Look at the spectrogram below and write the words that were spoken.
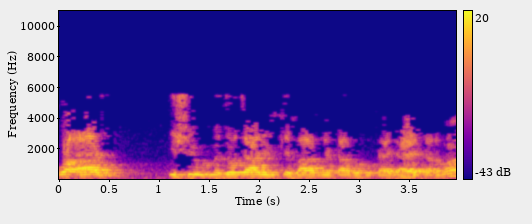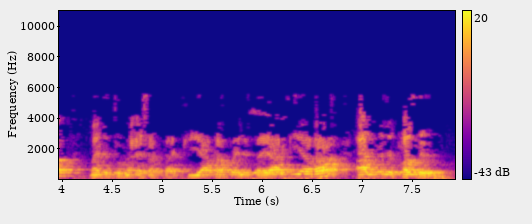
वह आज इस युग में दो चार युग के बाद में कर्म को कहेगा है कर्म मैंने तुम्हें ऐसा किया था पहले तैयार किया था आज मुझे फल दे दो।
